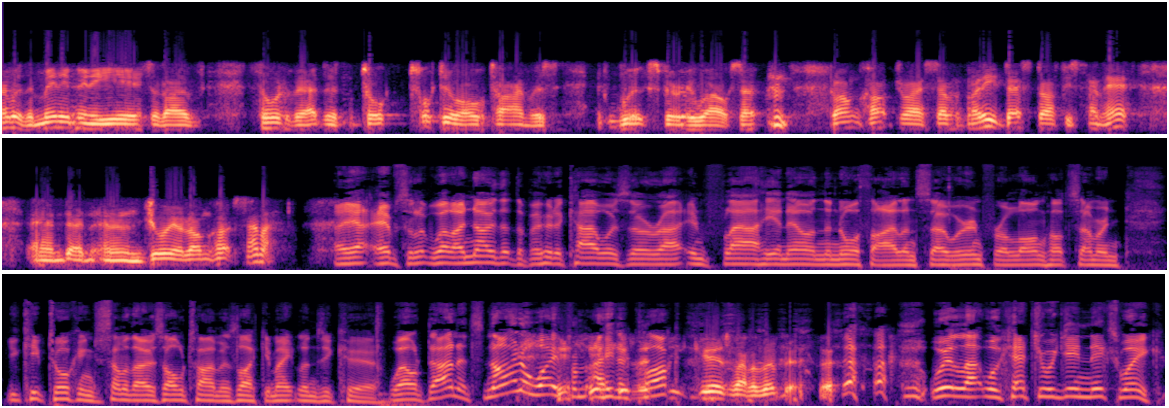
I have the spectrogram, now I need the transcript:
over the many, many years that I've thought about and talk, talk to old timers, it works very well. So long, hot, dry summer, buddy, dust off your sun hat and, and, and enjoy a long, hot summer. Uh, yeah, absolutely. Well, I know that the pohutukawas are uh, in flower here now in the North Island, so we're in for a long, hot summer. And you keep talking to some of those old timers like your mate Lindsay Kerr. Well done. It's nine away from eight o'clock. Here's one of them. We'll uh, we'll catch you again next week.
